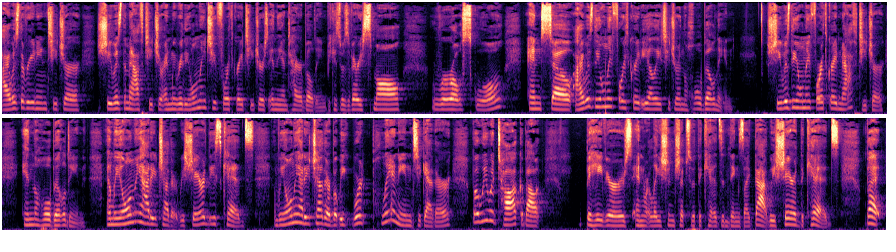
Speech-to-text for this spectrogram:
I was the reading teacher. She was the math teacher. And we were the only two fourth grade teachers in the entire building because it was a very small rural school. And so I was the only fourth grade ELA teacher in the whole building. She was the only fourth grade math teacher in the whole building. And we only had each other. We shared these kids and we only had each other, but we weren't planning together. But we would talk about behaviors and relationships with the kids and things like that. We shared the kids. But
